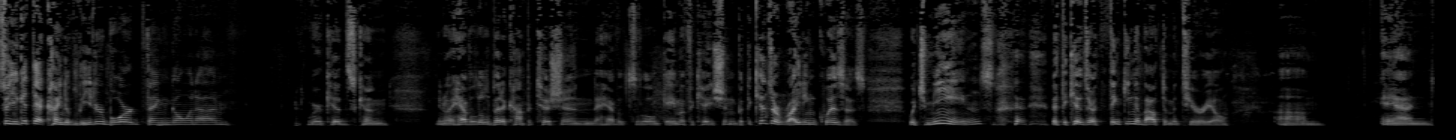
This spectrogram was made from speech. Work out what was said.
so you get that kind of leaderboard thing going on, where kids can you know, they have a little bit of competition, they have it's a little gamification, but the kids are writing quizzes, which means that the kids are thinking about the material, um, and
